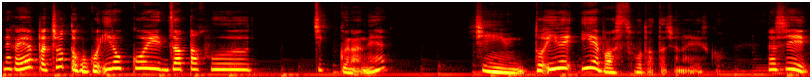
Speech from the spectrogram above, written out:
なんかやっぱちょっとここ色恋沙汰風チックなねシーンと言え言えばそうだったじゃないですか。だし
